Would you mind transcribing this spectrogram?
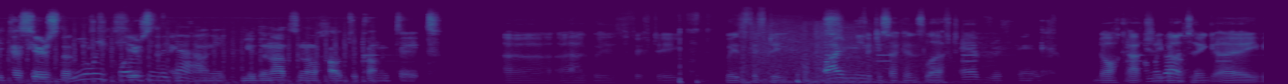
Because here's the really here's closing the the thing, gap. Honey. You do not know how to commentate. Uh, and with 50, with 50, I mean 50 seconds left. everything. Knock actually gosh. mounting a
